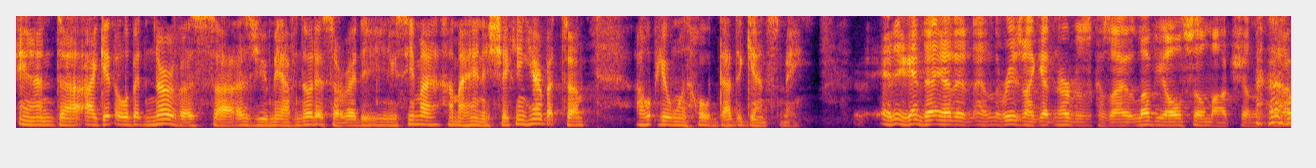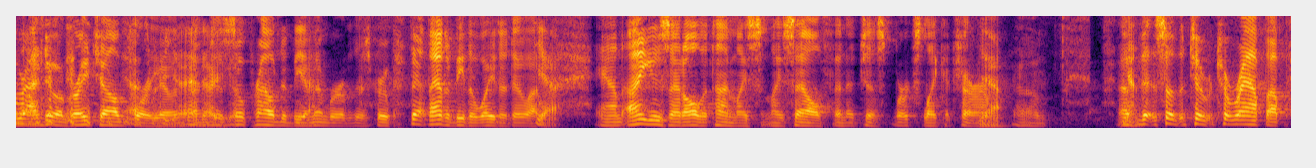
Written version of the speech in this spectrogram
and uh, I get a little bit nervous, uh, as you may have noticed already. You see my, how my hand is shaking here, but um, I hope you won't hold that against me. And again, to add, and the reason I get nervous is because I love you all so much, and, and I right. do a great job for you. Yeah, I'm just so proud to be yeah. a member of this group. That that'd be the way to do it. Yeah. And I use that all the time my, myself, and it just works like a charm. Yeah. Um, uh, so the, to, to wrap up,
